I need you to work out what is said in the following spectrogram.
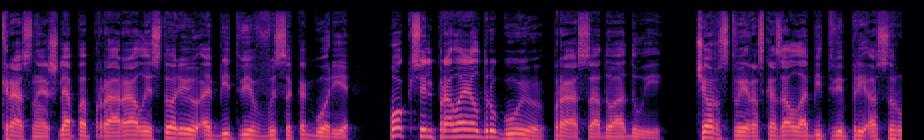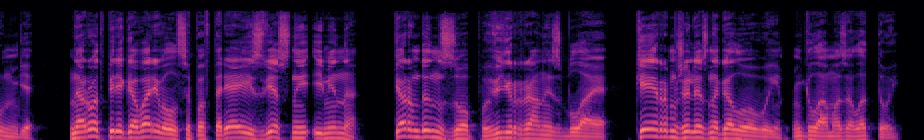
Красная шляпа проорал историю о битве в Высокогорье. Оксель пролаял другую, про осаду Адуи. Черствый рассказал о битве при Асрунге. Народ переговаривался, повторяя известные имена. Кармден Зоб, Вирран из Блая, Кейрм Железноголовый, Глама Золотой.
